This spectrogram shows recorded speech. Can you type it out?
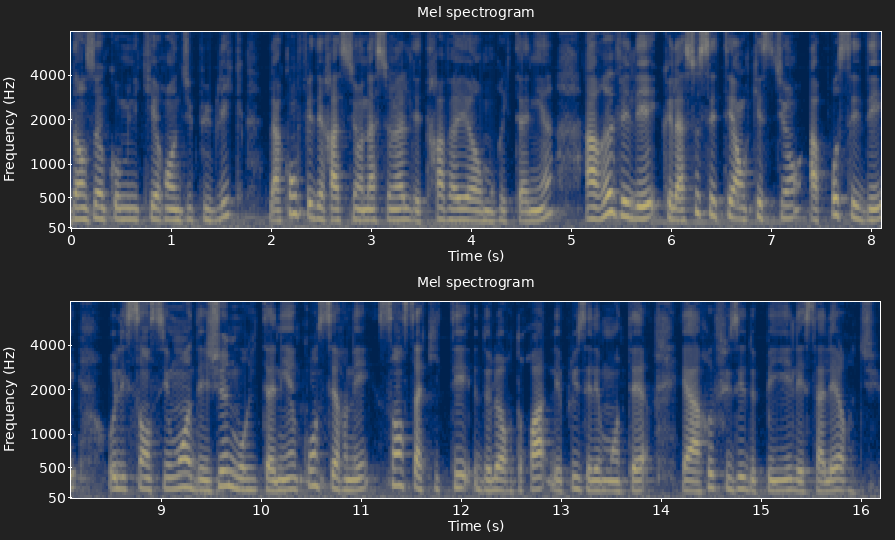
dans un communiqué rendu public, la Confédération nationale des travailleurs mauritaniens a révélé que la société en question a procédé au licenciement des jeunes Mauritaniens concernés sans s'acquitter de leurs droits les plus élémentaires et a refusé de payer les salaires dus.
